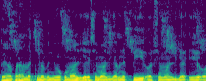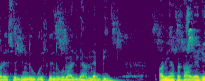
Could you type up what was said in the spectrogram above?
तो यहाँ पर हमने तीनों बिंदुओं को मान लिया, इसे मान लिया हमने पी और इसे मान लिया ए और इसे बिंदु को इस बिंदु को मान लिया हमने बी अब यहाँ पर कहा गया जो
